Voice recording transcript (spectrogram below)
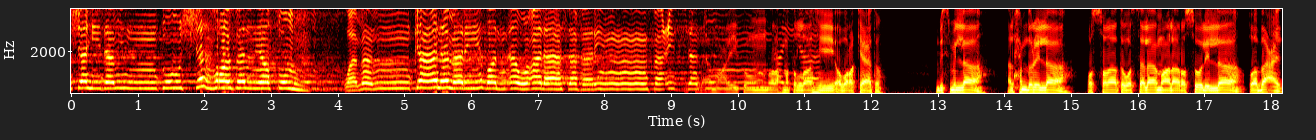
شهد منكم الشهر فليصمه ومن كان مريضا أو على سفر فعدة السلام عليكم ورحمة الله وبركاته. بسم الله الحمد لله والصلاة والسلام على رسول الله وبعد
